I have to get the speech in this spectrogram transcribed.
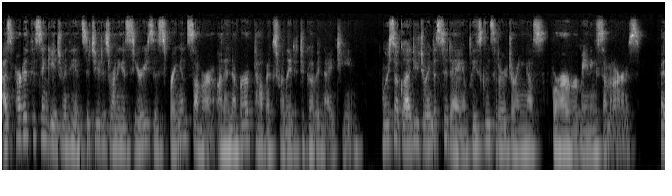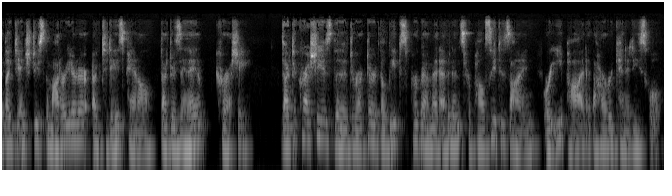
As part of this engagement, the Institute is running a series this spring and summer on a number of topics related to COVID 19. We're so glad you joined us today, and please consider joining us for our remaining seminars. I'd like to introduce the moderator of today's panel, Dr. Zainab Qureshi. Dr. Qureshi is the director of the LEAPS program at Evidence for Policy Design, or EPOD, at the Harvard Kennedy School.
